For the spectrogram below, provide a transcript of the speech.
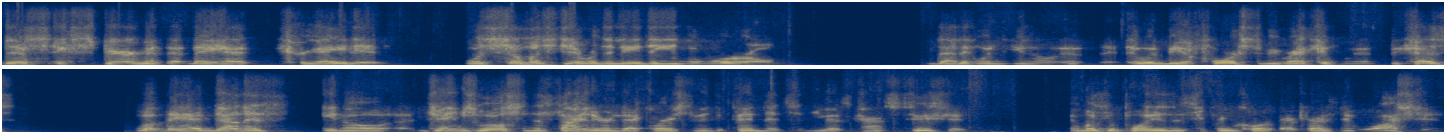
this experiment that they had created was so much different than anything in the world that it would, you know, it, it would be a force to be reckoned with because what they had done is, you know, James Wilson, the signer of the Declaration of Independence and U.S. Constitution, and was appointed to the Supreme Court by President Washington.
